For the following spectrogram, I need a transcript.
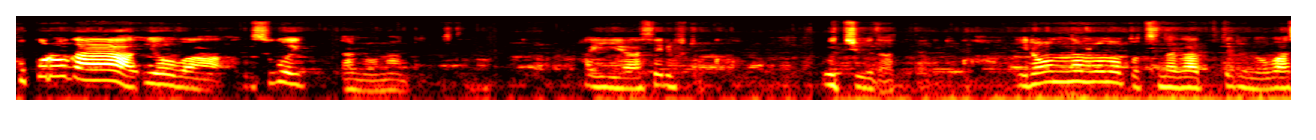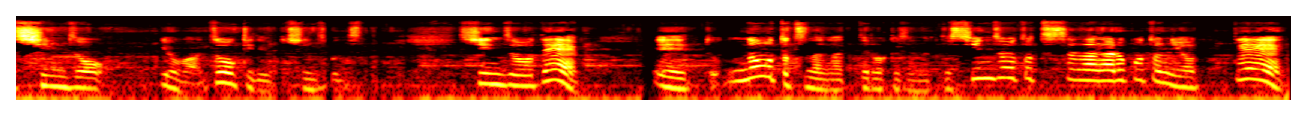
心が、要は、すごい、あの、なんていうんですかね？ハイヤーセルフとか、宇宙だったりとか、いろんなものと繋がってるのは心臓。要は、臓器で言うと心臓ですね。心臓で、えっ、ー、と、脳と繋がってるわけじゃなくて、心臓と繋がることによって、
